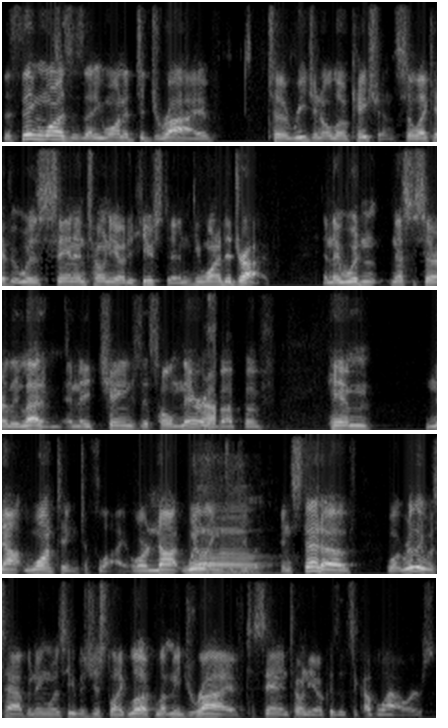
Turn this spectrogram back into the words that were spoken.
The thing was is that he wanted to drive to regional locations. So like if it was San Antonio to Houston, he wanted to drive, and they wouldn't necessarily let him. And they changed this whole narrative up of him not wanting to fly or not willing to do it. Oh. Instead of what really was happening was he was just like, look, let me drive to San Antonio because it's a couple hours.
